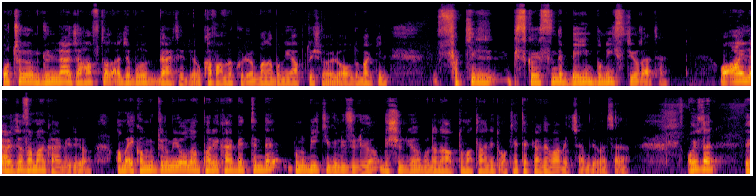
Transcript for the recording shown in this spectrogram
Oturuyorum günlerce haftalarca bunu dert ediyorum. Kafamda kuruyorum. Bana bunu yaptı şöyle oldu. Bak yine fakir psikolojisinde beyin bunu istiyor zaten. O aylarca zaman kaybediyor. Ama ekonomik durumu iyi olan parayı kaybettiğinde bunu bir iki gün üzülüyor, düşünüyor. Burada ne yaptım hata neydi? Okey tekrar devam edeceğim diyor mesela. O yüzden e,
